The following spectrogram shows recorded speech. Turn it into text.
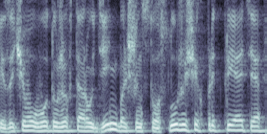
из-за чего вот уже второй день большинство служащих предприятия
